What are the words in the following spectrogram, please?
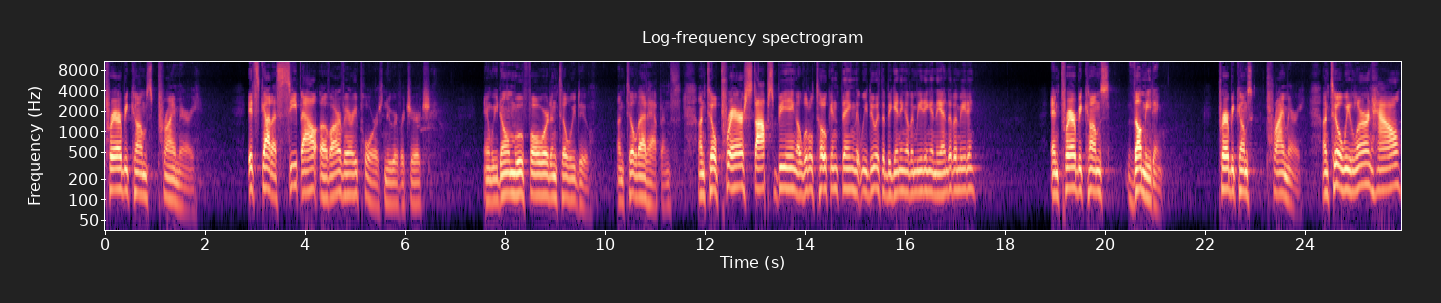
prayer becomes primary. It's got to seep out of our very pores, New River Church. And we don't move forward until we do, until that happens. Until prayer stops being a little token thing that we do at the beginning of a meeting and the end of a meeting and prayer becomes the meeting. Prayer becomes primary until we learn how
